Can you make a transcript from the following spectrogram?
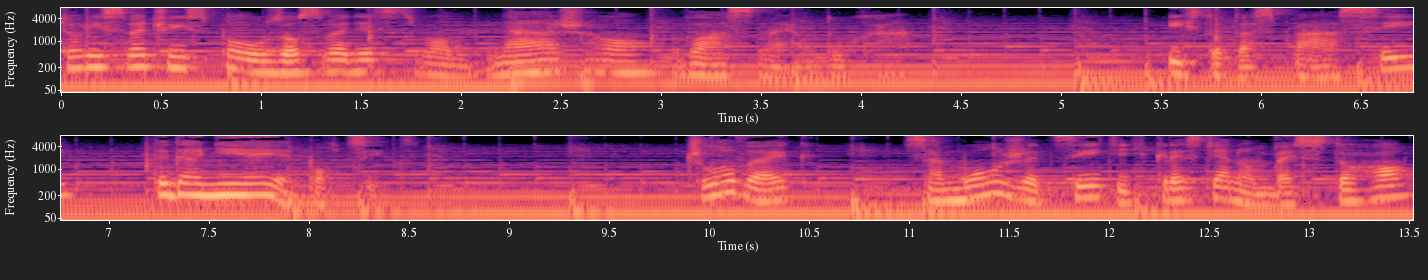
ktorý svedčí spolu so svedectvom nášho vlastného ducha. Istota spásy teda nie je pocit. Človek sa môže cítiť kresťanom bez toho,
